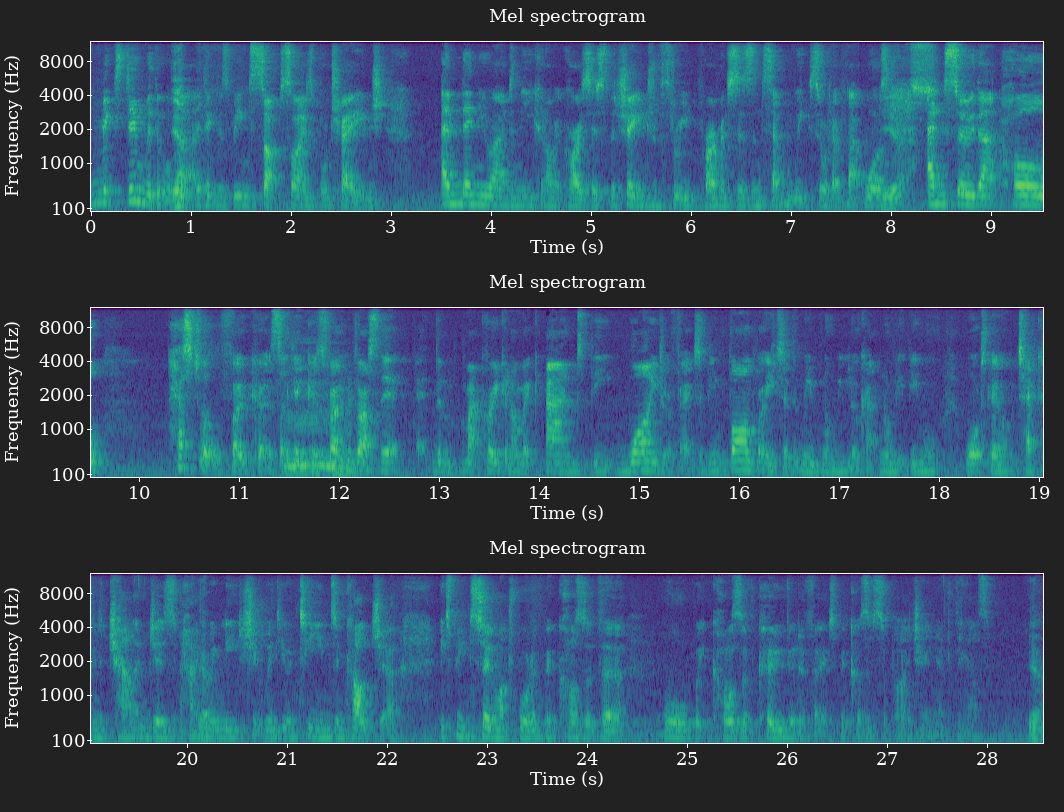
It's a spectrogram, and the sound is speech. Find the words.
mixed in with all Yeah. that, I think there's been such sizable change. And then you add in the economic crisis, the change of three prime ministers in seven weeks or whatever that was. Yes. And so that whole pestle focus, I think, has Mm. for us the, the macroeconomic and the wider effects have been far greater than we would normally look at. Normally, it'd be more what's going on with tech and the challenges and how to Yep. leadership with you and teams and culture. It's been so much broader because of the war, because of COVID effects, because of supply chain and everything else. Yeah.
